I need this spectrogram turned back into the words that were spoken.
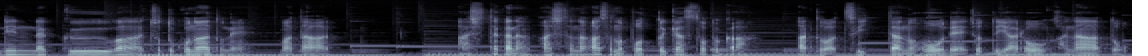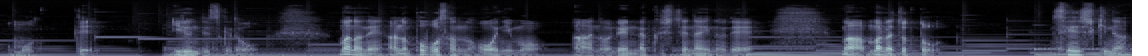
連絡は、ちょっとこの後ね、また、明日かな？明日の朝のポッドキャストとか、あとはツイッターの方でちょっとやろうかなと思っているんですけど、まだね、あの、ポポさんの方にも、あの、連絡してないので、まあ、まだちょっと、正式な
